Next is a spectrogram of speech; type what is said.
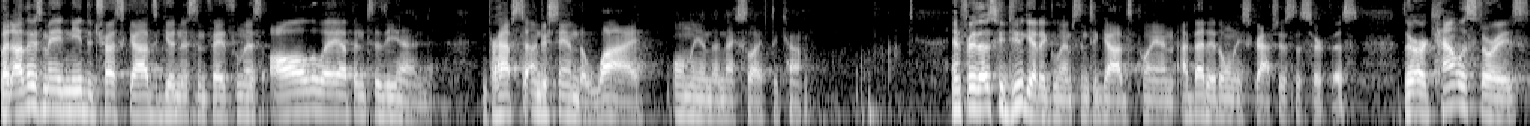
but others may need to trust God's goodness and faithfulness all the way up into the end, and perhaps to understand the why only in the next life to come. And for those who do get a glimpse into God's plan, I bet it only scratches the surface. There are countless stories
